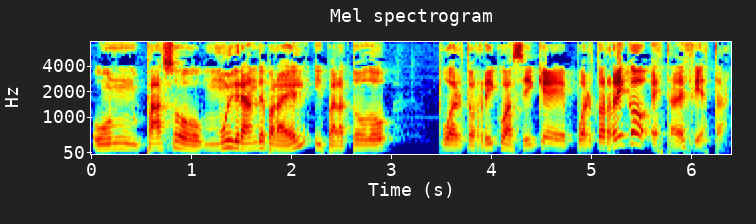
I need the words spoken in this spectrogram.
un paso muy grande para él y para todo Puerto Rico. Así que Puerto Rico está de fiesta.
